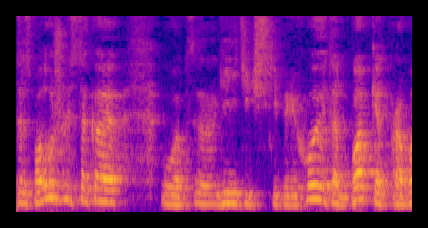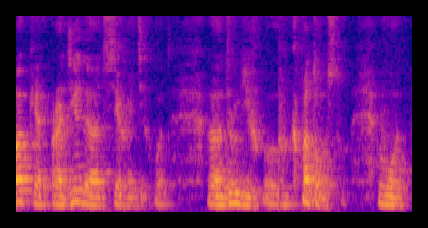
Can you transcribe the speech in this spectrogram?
Расположенность такая, вот, э, генетически переходит от бабки, от прабабки, от прадеда, от всех этих вот э, других э, к потомству. Вот.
